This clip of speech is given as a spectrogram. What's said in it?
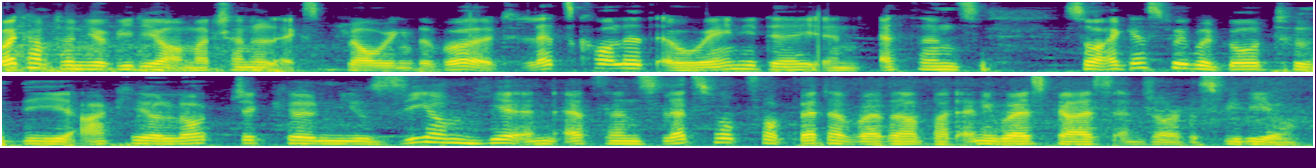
Welcome to a new video on my channel Exploring the World. Let's call it a rainy day in Athens. So I guess we will go to the Archaeological Museum here in Athens. Let's hope for better weather, but anyways guys, enjoy this video.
